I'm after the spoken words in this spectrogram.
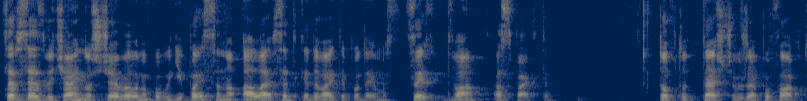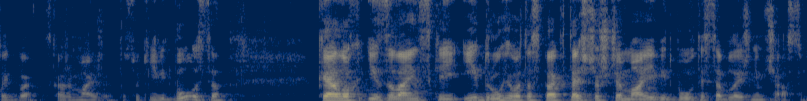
Це все, звичайно, ще вилами по воді писано, але все-таки давайте подивимось цих два аспекти. Тобто те, що вже по факту, якби, скажімо, майже по суті відбулося, Келох і Зеленський, і другий от аспект те, що ще має відбутися ближнім часом.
